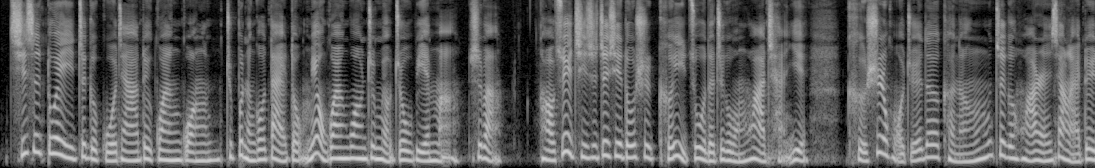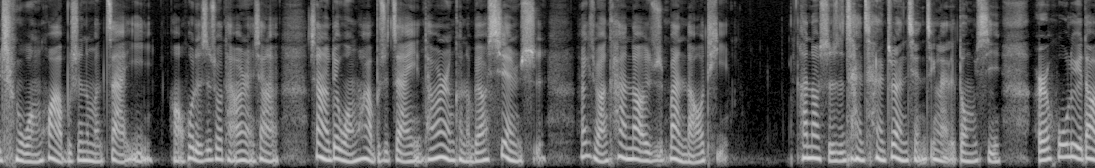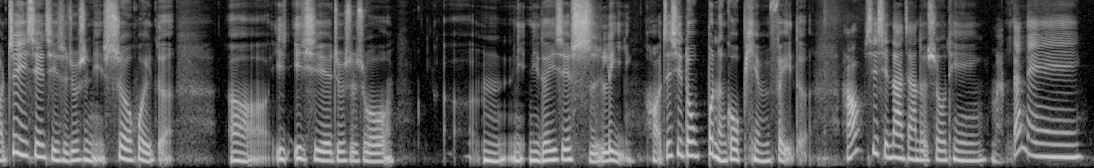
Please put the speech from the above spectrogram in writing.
其实对这个国家对观光就不能够带动，没有观光就没有周边嘛，是吧？好，所以其实这些都是可以做的这个文化产业。可是我觉得，可能这个华人向来对这个文化不是那么在意。好，或者是说台湾人向来向来对文化不是在意，台湾人可能比较现实，他喜欢看到的就是半导体，看到实实在在赚钱进来的东西，而忽略到这一些其实就是你社会的呃一一些就是说，嗯，你你的一些实力，好，这些都不能够偏废的。好，谢谢大家的收听，马丹呢。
